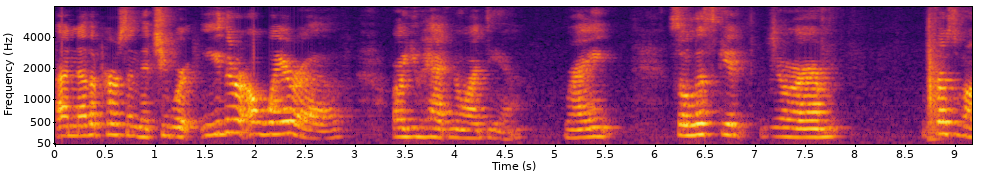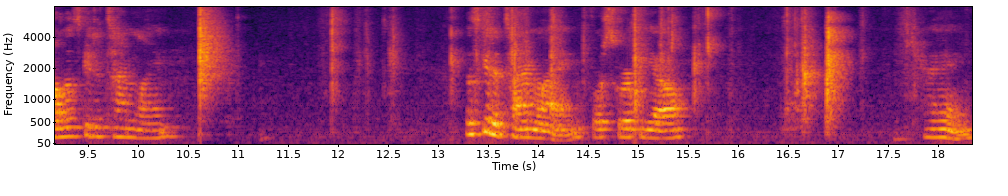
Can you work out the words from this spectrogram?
another person that you were either aware of or you had no idea, right? So let's get your, first of all, let's get a timeline. Let's get a timeline for Scorpio. Okay,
